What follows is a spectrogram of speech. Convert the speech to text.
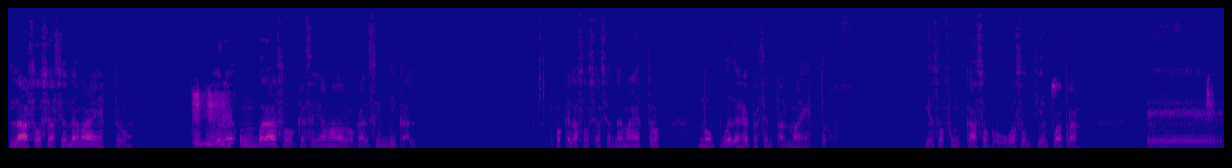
la Asociación de Maestros tiene un brazo que se llama la local sindical. Porque la Asociación de Maestros no puede representar maestros. Y eso fue un caso que hubo hace un tiempo atrás eh,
